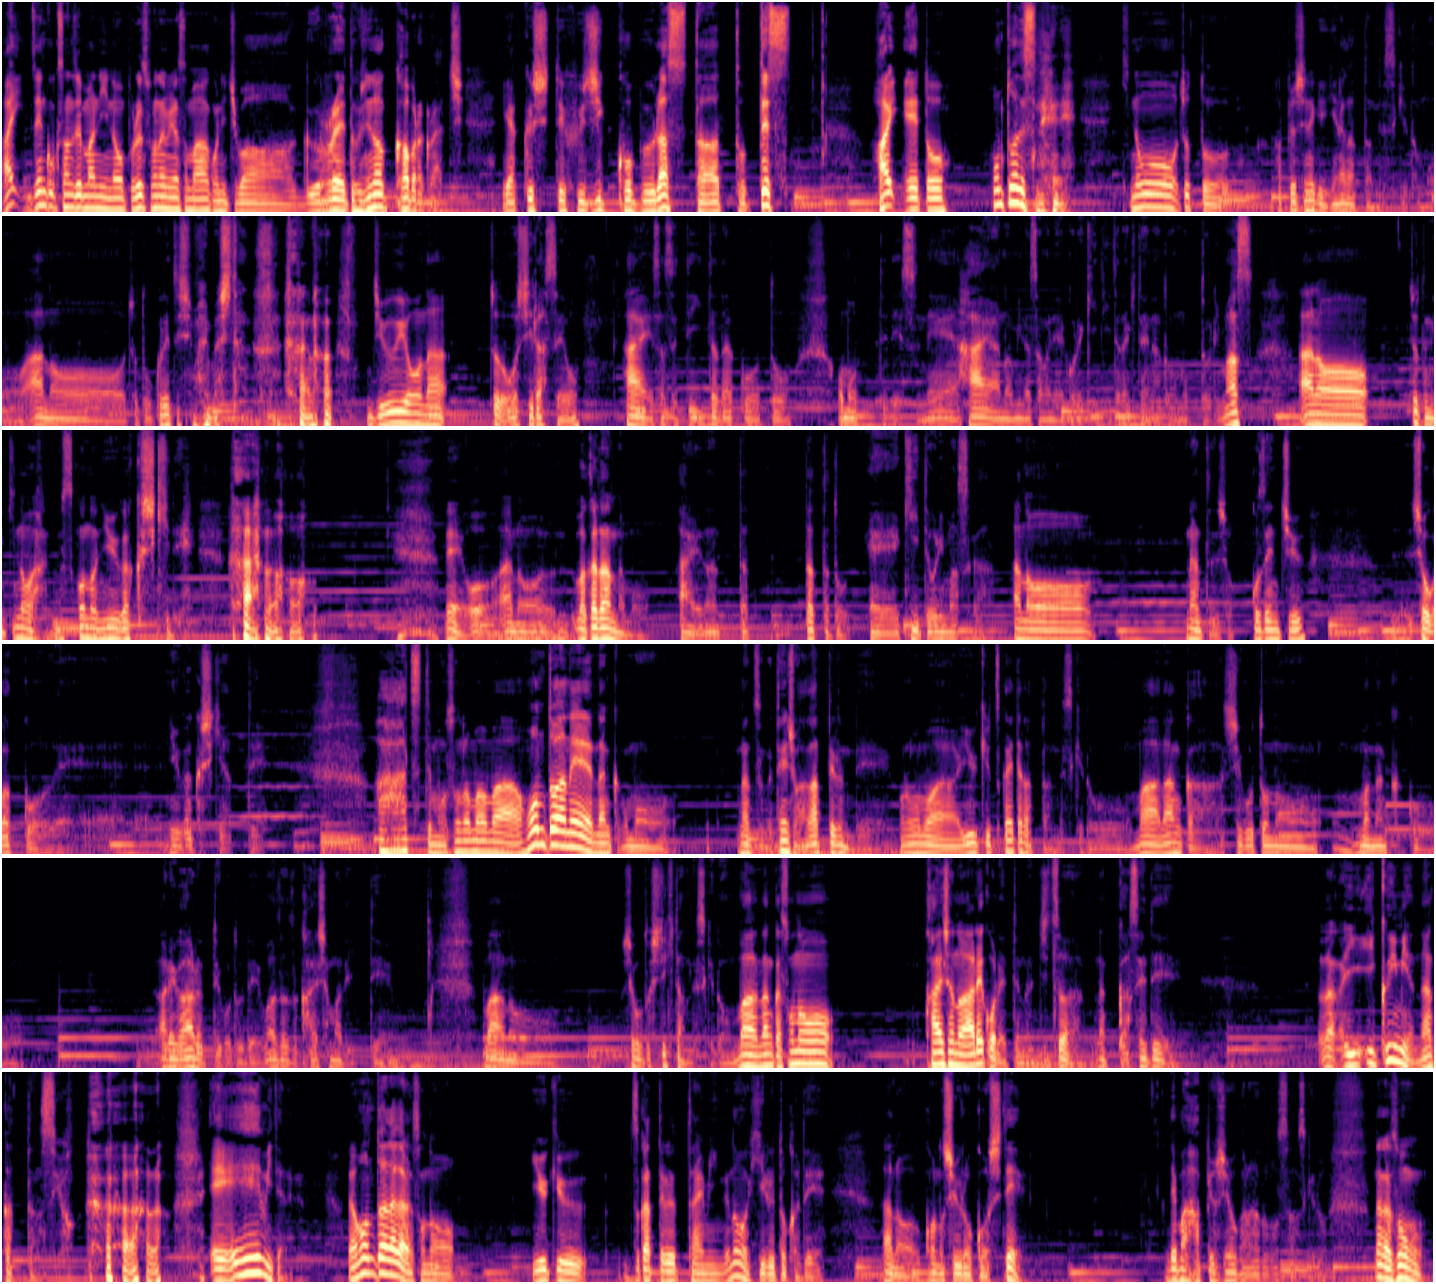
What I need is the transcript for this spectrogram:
はい。全国3000万人のプレスファンの皆様、こんにちは。グレート富士のカバラクラッチ。略して富士コブラスタートです。はい。えーと、本当はですね、昨日ちょっと発表しなきゃいけなかったんですけども、あのちょっと遅れてしまいました。あの、重要な、ちょっとお知らせを、はい、させていただこうと思ってですね、はい、あの、皆様にはこれ聞いていただきたいなと思っております。あのちょっとね、昨日は息子の入学式で、あの、ね、お、あの、若旦那も、はい、だった、だったと、えー聞いておりますが、あのなんて言うんでしょう、午前中、小学校で入学式やって、あーっつってもうそのまま、本当はね、なんかもう、なんつうのかテンション上がってるんで、このまま有給使いたかったんですけど、まあなんか仕事の、まあなんかこう、あれがあるっていうことでわざわざ会社まで行って、まああの、仕事してきたんですけど、まあなんかその会社のあれこれっていうのは実はなんかガセで、なんか行く意味はなかったんですよ。ええー、みたいな。本当はだからその、有給使ってるタイミングの昼とかで、あの、この収録をして、で、まあ発表しようかなと思ってたんですけど、なんかそう、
